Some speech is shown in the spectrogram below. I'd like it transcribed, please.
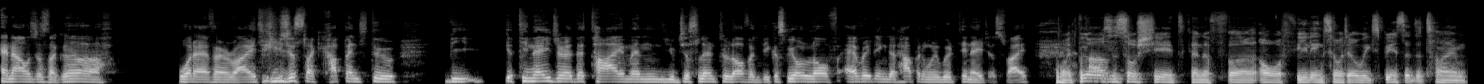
and I was just like, "Oh, whatever, right? You just like happened to be a teenager at the time and you just learn to love it because we all love everything that happened when we were teenagers, right? Right. We um, also associate kind of uh, our feelings and whatever we experienced at the time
